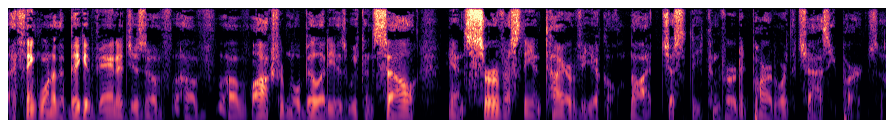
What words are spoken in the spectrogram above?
I think one of the big advantages of, of, of, Oxford Mobility is we can sell and service the entire vehicle, not just the converted part or the chassis part. So,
